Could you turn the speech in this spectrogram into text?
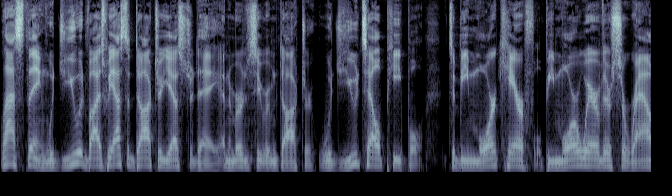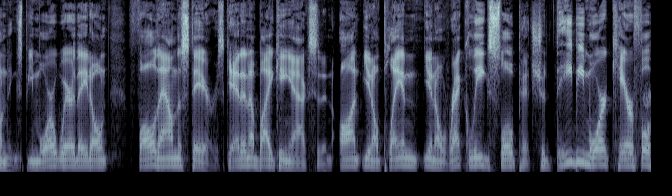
Last thing, would you advise? We asked a doctor yesterday, an emergency room doctor, would you tell people to be more careful, be more aware of their surroundings, be more aware they don't fall down the stairs, get in a biking accident, on, you know, playing, you know, rec league slow pitch? Should they be more careful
